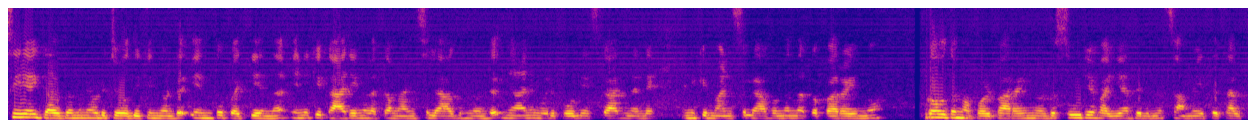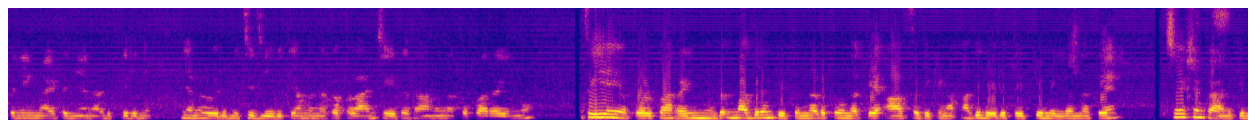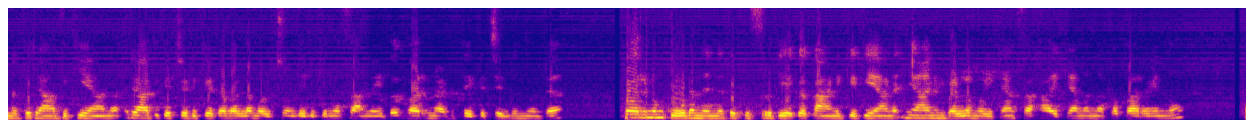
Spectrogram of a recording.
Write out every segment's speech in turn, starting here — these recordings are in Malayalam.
സി ഐ ഗൗതമിനോട് ചോദിക്കുന്നുണ്ട് എന്തു പറ്റിയെന്ന്? എനിക്ക് കാര്യങ്ങളൊക്കെ മനസ്സിലാകുന്നുണ്ട്. ഞാനും ഒരു പോലീസുകാരനല്ലേ? എനിക്ക് മനസ്സിലാകുമെന്നൊക്കെ പറയുന്നു. ഗൗതം അപ്പോൾ പറയുന്നുണ്ട് സൂര്യ വയ്യാതിരുന്ന സമയത്ത് കൽപ്പനയുമായിട്ട് ഞാൻ അടുത്തിരുന്നു. ഞങ്ങൾ ഒരുമിച്ച് ജീവിക്കാമെന്നൊക്കെ പ്ലാൻ ചെയ്തതാണെന്നൊക്കെ പറയുന്നു. സിയെ അപ്പോൾ പറയുന്നുണ്ട് മധുരം കിട്ടുന്നിടത്തു നിന്നൊക്കെ ആസ്വദിക്കണം. അതിലൊരു തെറ്റുമില്ലെന്നൊക്കെ ശേഷം കാണിക്കുന്നത് രാധികയാണ്. രാധിക ചെടിക്കൊക്കെ വെള്ളം ഒഴിച്ചുകൊണ്ടിരിക്കുന്ന സമയത്ത് വരുൺ അടുത്തേക്ക് ചെല്ലുന്നുണ്ട്. വരുണും കൂടെ നിന്നിട്ട് കുസൃതിയൊക്കെ കാണിക്കുകയാണ്. ഞാനും വെള്ളം ഒഴിക്കാൻ സഹായിക്കാമെന്നൊക്കെ പറയുന്നു.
